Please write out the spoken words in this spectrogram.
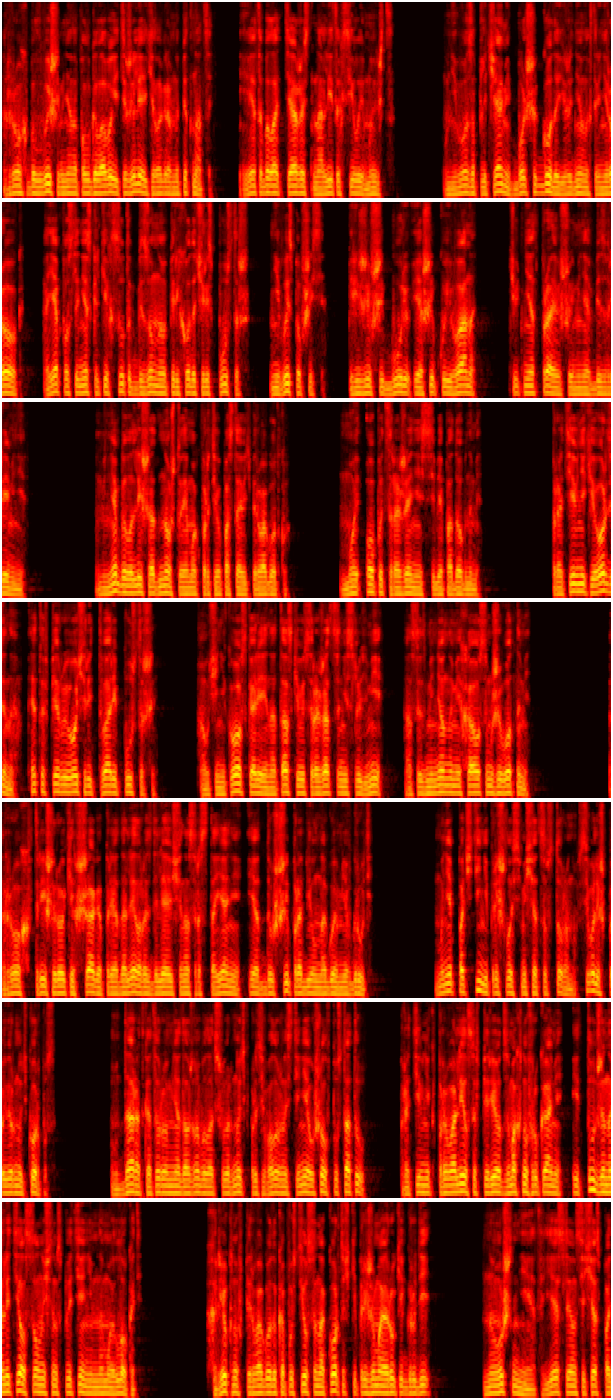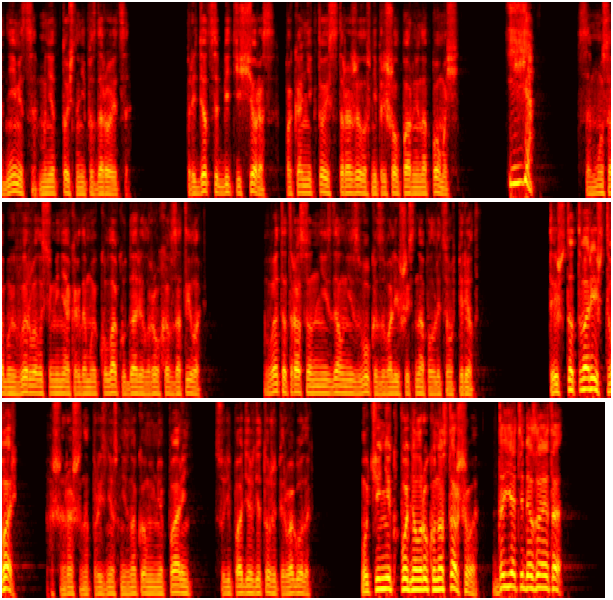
Рох был выше меня на полголовы и тяжелее килограмм на пятнадцать. И это была тяжесть налитых силой мышц. У него за плечами больше года ежедневных тренировок, а я после нескольких суток безумного перехода через пустошь, не выспавшийся, переживший бурю и ошибку Ивана, чуть не отправившую меня в безвременье. У меня было лишь одно, что я мог противопоставить первогодку. Мой опыт сражения с себе подобными. Противники Ордена — это в первую очередь твари пустоши, а учеников скорее натаскивают сражаться не с людьми, а с измененными хаосом животными. Рох в три широких шага преодолел разделяющее нас расстояние и от души пробил ногой мне в грудь. Мне почти не пришлось смещаться в сторону, всего лишь повернуть корпус. Удар, от которого меня должно было отшвырнуть к противоположной стене, ушел в пустоту. Противник провалился вперед, замахнув руками, и тут же налетел солнечным сплетением на мой локоть. Хрюкнув, первогодок опустился на корточки, прижимая руки к груди. Ну уж нет, если он сейчас поднимется, мне точно не поздоровится. Придется бить еще раз, пока никто из сторожилов не пришел парню на помощь. «И я!» Само собой вырвалось у меня, когда мой кулак ударил Роха в затылок. В этот раз он не издал ни звука, завалившись на пол лицом вперед. «Ты что творишь, тварь?» — ошарашенно произнес незнакомый мне парень, судя по одежде тоже первогодок. «Ученик поднял руку на старшего! Да я тебя за это...»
